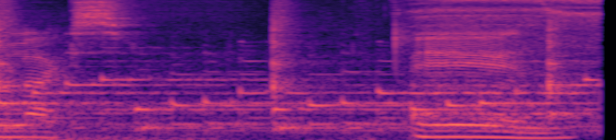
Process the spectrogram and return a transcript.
Relax. In.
